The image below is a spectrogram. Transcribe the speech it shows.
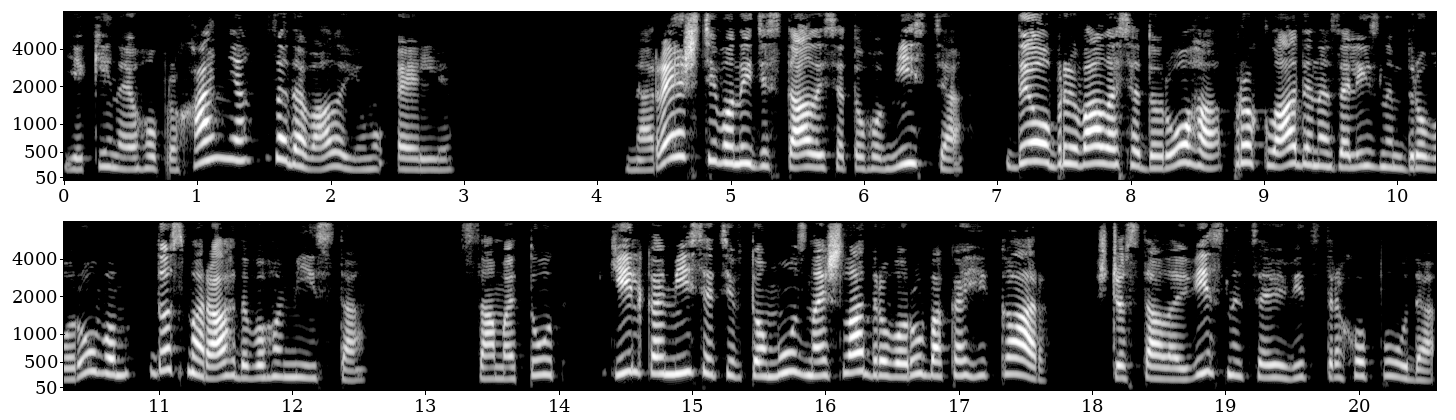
які на його прохання задавала йому Еллі. Нарешті вони дісталися того місця, де обривалася дорога, прокладена залізним дроворубом до смарагдового міста. Саме тут кілька місяців тому знайшла дроворуба Кагікар, що стала вісницею від страхопуда.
